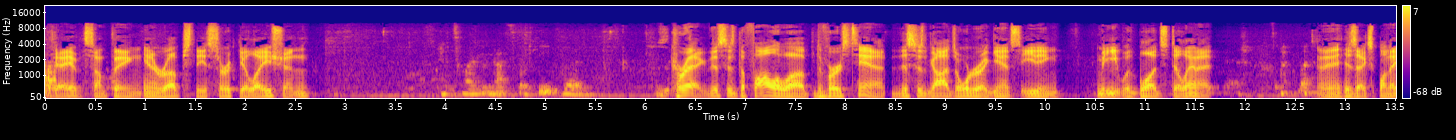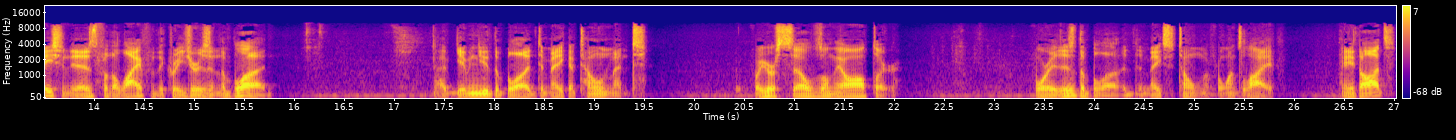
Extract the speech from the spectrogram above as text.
Okay, if something interrupts the circulation, That's why we're not supposed to eat blood. correct. This is the follow up to verse 10. This is God's order against eating meat with blood still in it. And his explanation is for the life of the creature is in the blood. I've given you the blood to make atonement for yourselves on the altar. For it is the blood that makes atonement for one's life. Any thoughts?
